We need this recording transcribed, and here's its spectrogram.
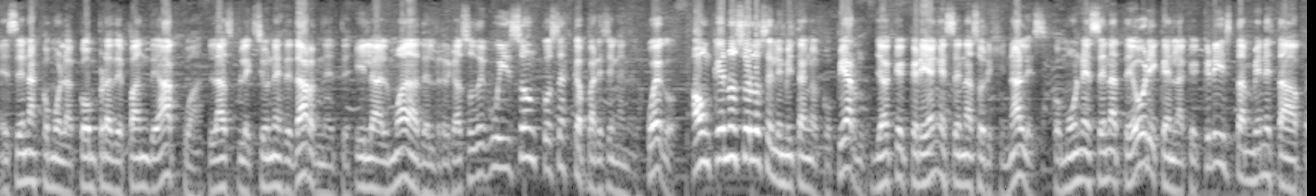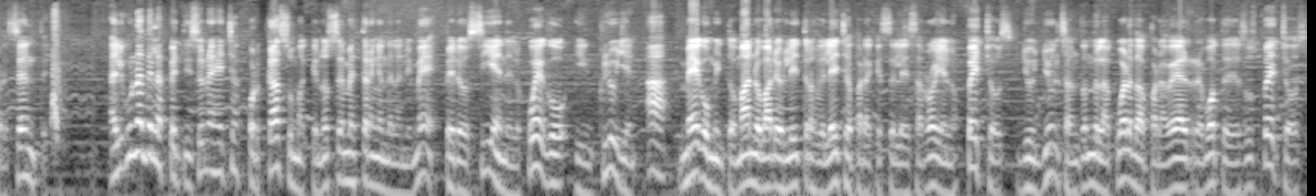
Escenas como la compra de pan de Aqua, las flexiones de Darnet y la almohada del regazo de Wii son cosas que aparecen en el juego, aunque no solo se limitan a copiarlo, ya que crean escenas originales, como una escena teórica en la que Chris también estaba presente. Algunas de las peticiones hechas por Kazuma que no se muestran en el anime, pero sí en el juego, incluyen a Megumi tomando varios litros de leche para que se le desarrollen los pechos, Yun Yun saltando la cuerda para ver el rebote de sus pechos,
